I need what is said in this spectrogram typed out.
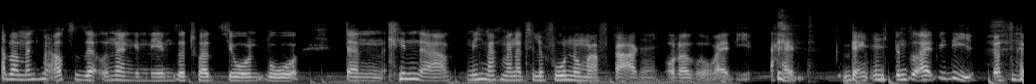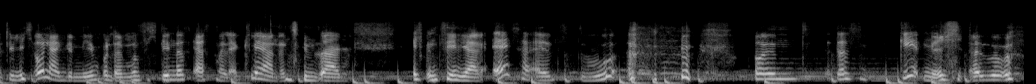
aber manchmal auch zu sehr unangenehmen Situationen, wo dann Kinder mich nach meiner Telefonnummer fragen oder so, weil die halt denken, ich bin so alt wie die. Das ist natürlich unangenehm und dann muss ich denen das erstmal erklären und ihnen sagen, ich bin zehn Jahre älter als du und das geht nicht. Also.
